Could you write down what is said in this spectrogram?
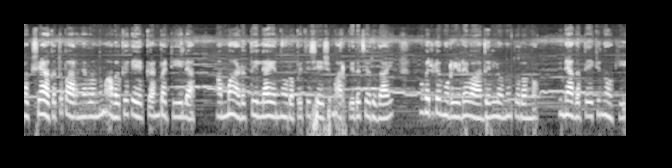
പക്ഷേ അകത്ത് പറഞ്ഞതൊന്നും അവൾക്ക് കേൾക്കാൻ പറ്റിയില്ല. അമ്മ അടുത്തില്ല എന്ന് ഉറപ്പിച്ച ശേഷം അർപ്പിത ചെറുതായി അവരുടെ മുറിയുടെ വാതിലിൽ ഒന്ന് തുറന്നു. പിന്നെ അകത്തേക്ക് നോക്കി.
